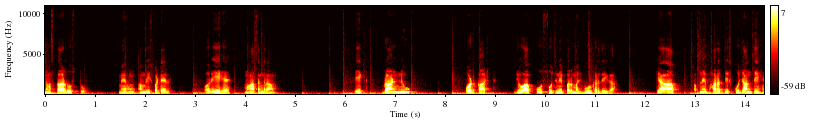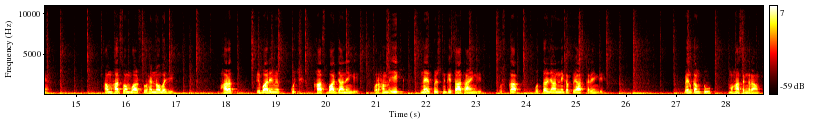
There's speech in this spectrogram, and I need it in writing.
नमस्कार दोस्तों, मैं हूँ अमरीश पटेल और ये है महासंग्राम, एक ब्रांड न्यू पॉडकास्ट जो आपको सोचने पर मजबूर कर देगा। क्या आप अपने भारत देश को जानते हैं? हम हर सोमवार सुबह नौ बजे भारत के बारे में कुछ खास बात जानेंगे और हम एक नए प्रश्न के साथ आएँगे, उसका उत्तर जानने का प्रयास करेंगे। Welcome to Mahasangram.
